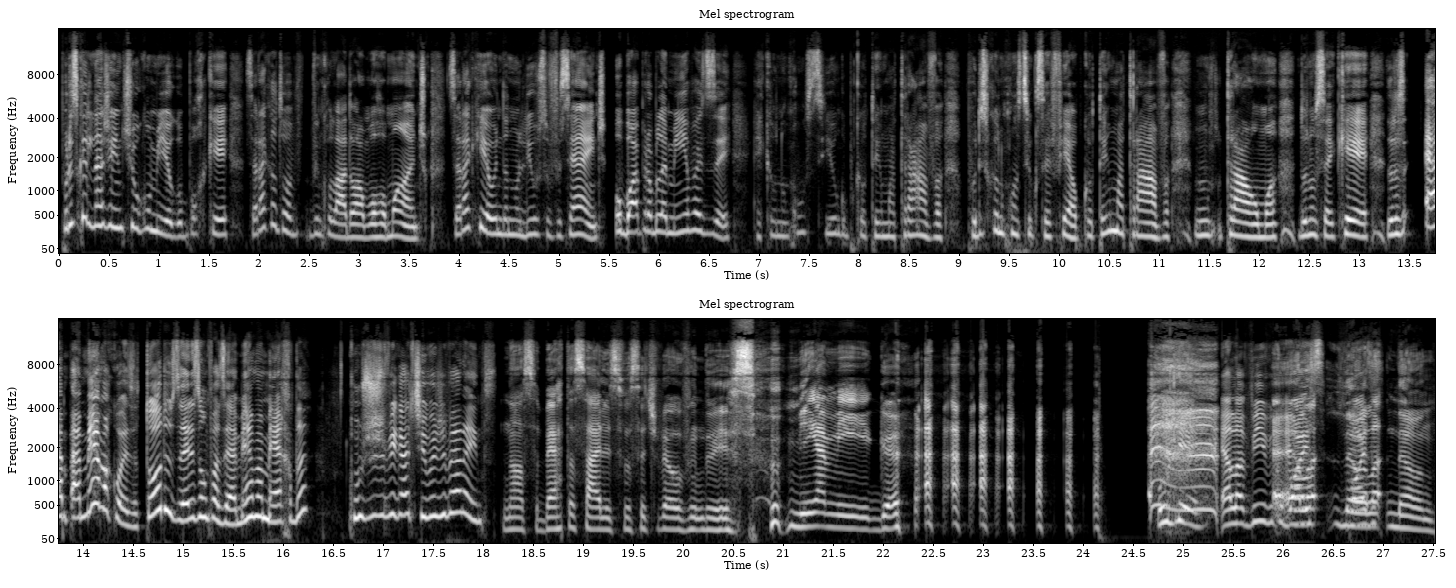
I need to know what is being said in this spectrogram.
Por isso que ele não é gentil comigo. Porque será que eu tô vinculado ao amor romântico? Será que eu ainda não li o suficiente? O boy probleminha vai dizer, é que eu não consigo, porque eu tenho uma trava. Por isso que eu não consigo ser fiel, porque eu tenho uma trava, um trauma, do não sei o quê. não sei- É a mesma coisa. Todos eles vão fazer a mesma merda com justificativas diferentes. Nossa, Berta Salles, se você estiver ouvindo isso, minha amiga. O quê? Ela vive com Ela- boys. não, boys- ela- não,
